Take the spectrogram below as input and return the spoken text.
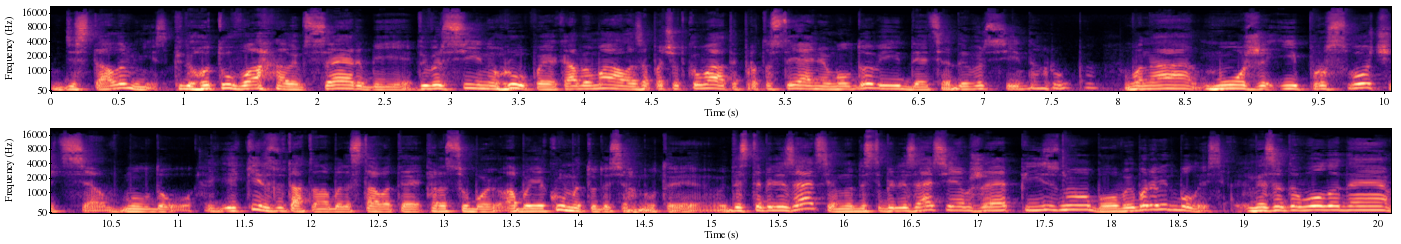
дістали вниз, підготували в Сербії диверсійну групу, яка би мала започаткувати протистояння в Молдові. І ця диверсійна група? Вона може і просвочиться в Молдову. Який результат вона буде ставити перед собою, або яку мету досягнути? Дестабілізація? Ну дестабілізація вже пізно, бо вибори відбулися. Незадоволене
